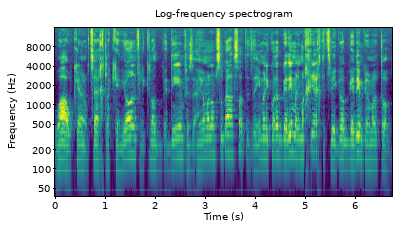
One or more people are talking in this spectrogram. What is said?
וואו, כן, אני רוצה ללכת לקניון ולקנות בגדים, והיום אני לא מסוגל לעשות את זה. אם אני קונה בגדים, אני מכריח את עצמי לקנות בגדים, כי אני אומר, טוב,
